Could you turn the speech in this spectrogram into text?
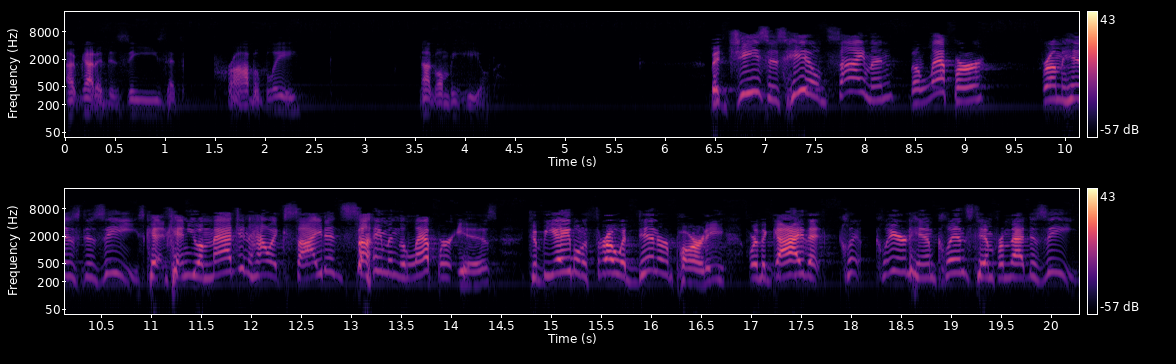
I've got a disease that's probably not going to be healed. But Jesus healed Simon the leper from his disease. Can, can you imagine how excited Simon the leper is to be able to throw a dinner party for the guy that cl- cleared him, cleansed him from that disease?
